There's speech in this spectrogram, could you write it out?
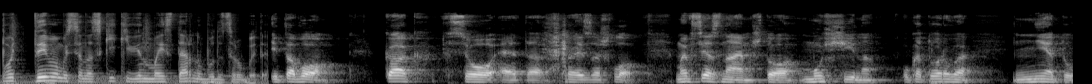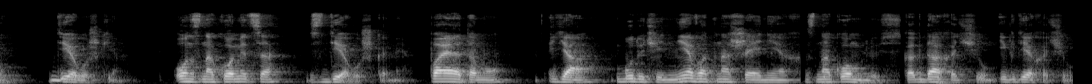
подивимося, наскільки він майстерно буде це робити. Итого, как все это произошло? Мы все знаем, что мужчина, у которого нету девушки, он знакомится с девушками. Поэтому я, будучи не в отношениях, знакомлюсь, когда хочу и где хочу,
